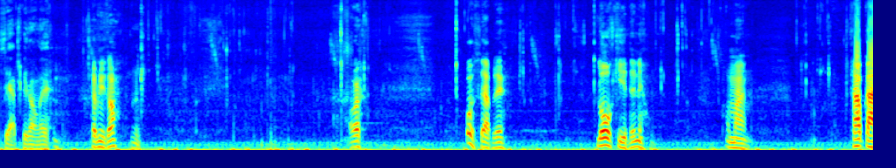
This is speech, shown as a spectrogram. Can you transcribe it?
แซ่บพี่น้องเลยจำนี่ต่ออมเอาไปโอ้แซ่บเลย โลขีดเลยเนี่ยประมาณ ครับกะ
